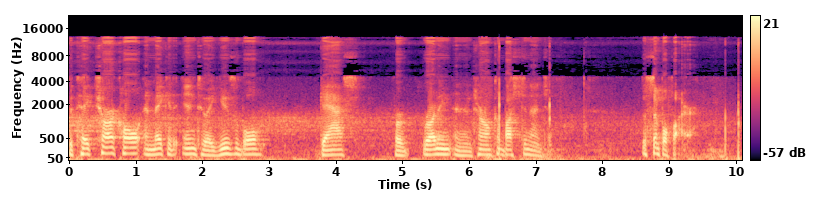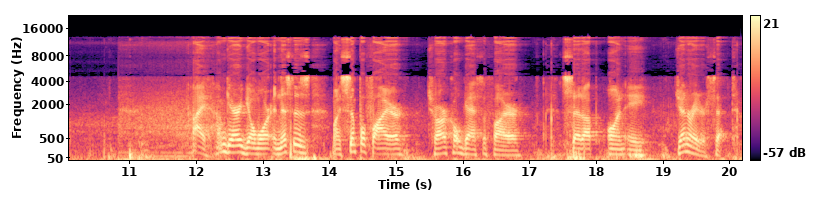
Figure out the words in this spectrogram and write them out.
to take charcoal and make it into a usable gas for running an internal combustion engine. The Simple Fire. Hi, I'm Gary Gilmore and this is my Simple Fire charcoal gasifier set up on a generator set.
